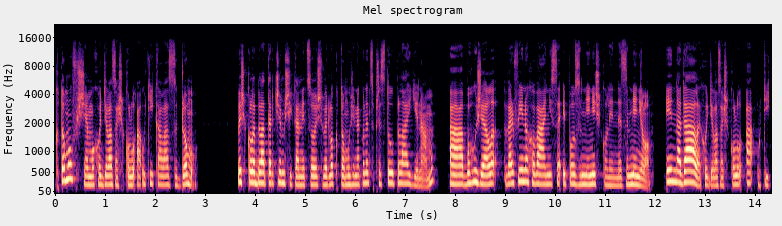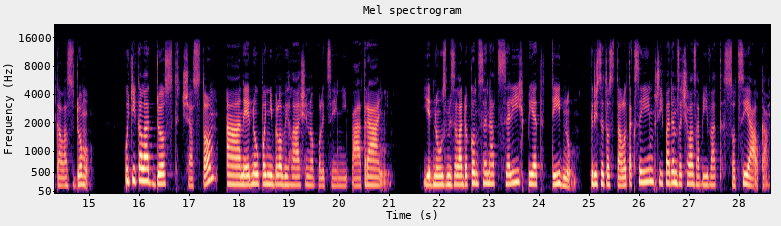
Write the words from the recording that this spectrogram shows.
K tomu všemu chodila za školu a utíkala z domu. Ve škole byla terčem šikany, což vedlo k tomu, že nakonec přestoupila jinam a bohužel Verfino chování se i po změně školy nezměnilo. I nadále chodila za školu a utíkala z domu. Utíkala dost často a nejednou po ní bylo vyhlášeno policejní pátrání. Jednou zmizela dokonce na celých pět týdnů. Když se to stalo, tak se jím případem začala zabývat sociálka.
